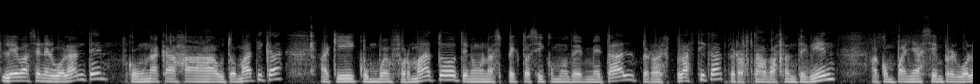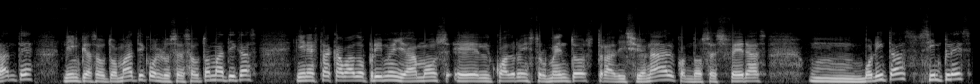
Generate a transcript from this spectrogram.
Levas en el volante con una caja automática, aquí con buen formato, tiene un aspecto así como de metal, pero es plástica, pero está bastante bien. Acompaña siempre el volante, limpias automáticos, luces automáticas y en este acabado premium llevamos el cuadro de instrumentos tradicional con dos esferas mm, bonitas, simples,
